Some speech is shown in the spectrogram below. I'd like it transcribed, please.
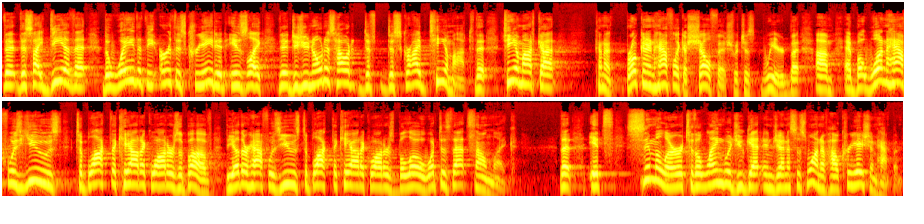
the, this idea that the way that the earth is created is like, did you notice how it de- described Tiamat? That Tiamat got kind of broken in half like a shellfish, which is weird. But, um, but one half was used to block the chaotic waters above, the other half was used to block the chaotic waters below. What does that sound like? That it's similar to the language you get in Genesis 1 of how creation happened.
